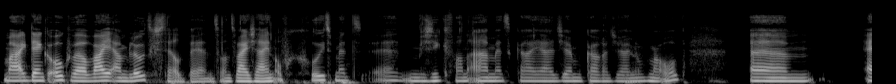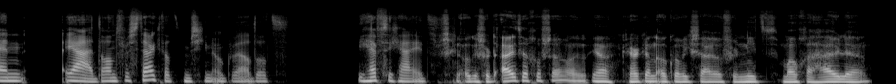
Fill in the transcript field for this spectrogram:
Maar ik denk ook wel waar je aan blootgesteld bent. Want wij zijn opgegroeid met eh, muziek van Ahmed, Kaya, Jem Karaja, Ja. noem maar op. Ehm, en ja, dan versterkt dat misschien ook wel dat, die heftigheid. Misschien ook een soort uitweg of zo. Ja, ik herken ook wel wat je zei over niet mogen huilen.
